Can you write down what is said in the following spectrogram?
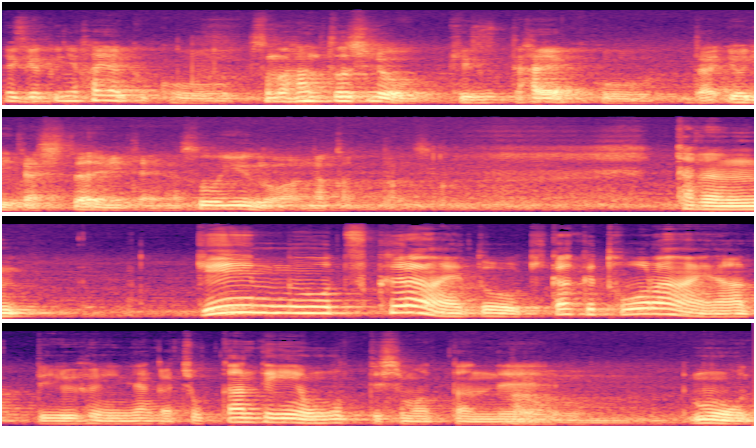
で逆に早くこうその半年を削って早くこうだ世に出したいみたいなそういうのはなかったんですか？多分ゲームを作らないと企画通らないなっていうふうになんか直感的に思ってしまったんでもう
